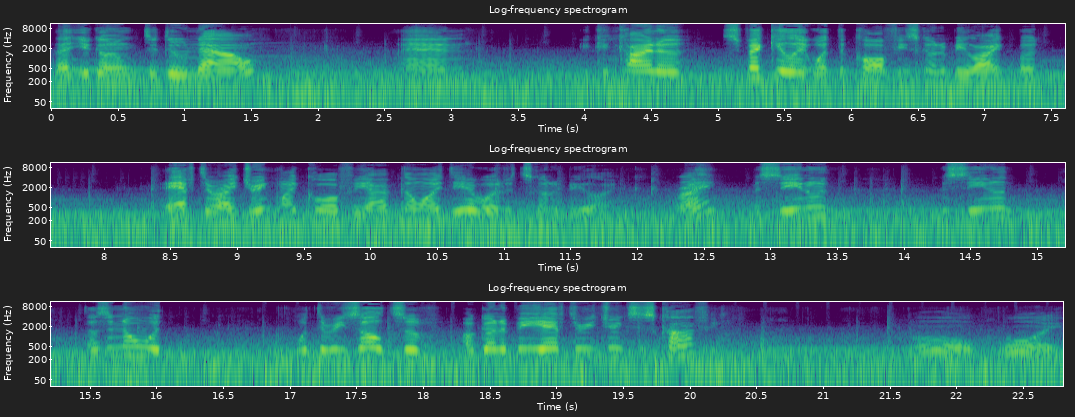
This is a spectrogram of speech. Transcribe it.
that you're going to do now, and you can kind of speculate what the coffee's going to be like, but after I drink my coffee, I have no idea what it's going to be like, right? Messina, Messina doesn't know what what the results of are going to be after he drinks his coffee. Oh boy.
